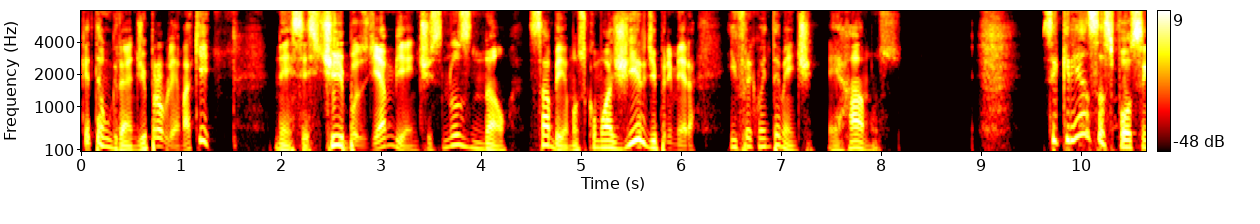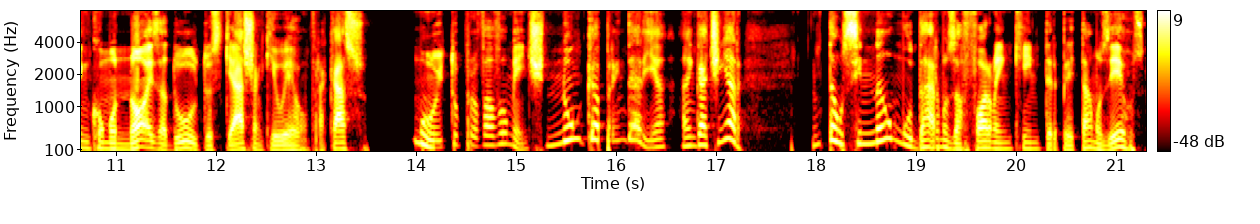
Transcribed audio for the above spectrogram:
que tem um grande problema aqui. Nesses tipos de ambientes, nós não sabemos como agir de primeira e frequentemente erramos. Se crianças fossem como nós adultos que acham que o erro é um fracasso, muito provavelmente nunca aprenderiam a engatinhar. Então, se não mudarmos a forma em que interpretamos erros,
